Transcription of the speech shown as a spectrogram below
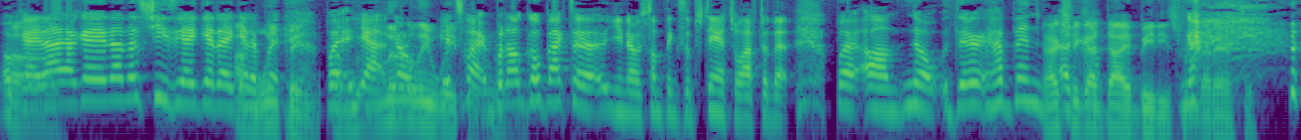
Okay, that, okay, no, that's cheesy. I get it, I get I'm it. But, weeping. but I'm yeah, literally no, it's weeping fine. But I'll go back to you know something substantial after that. But um, no, there have been I actually got cou- diabetes from that answer.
